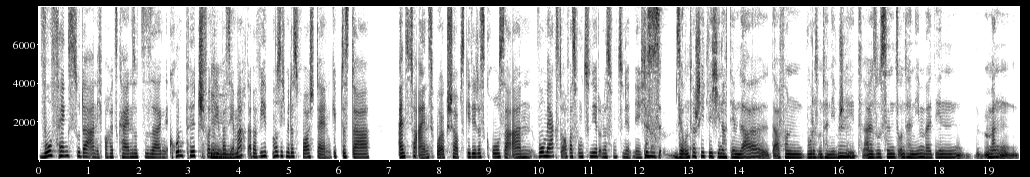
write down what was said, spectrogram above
Wo fängst du da an? Ich brauche jetzt keinen sozusagen Grundpitch von dem, was ihr mhm. macht, aber wie muss ich mir das vorstellen? Gibt es da eins zu eins Workshops? Geht dir das Große an? Wo merkst du auch, was funktioniert und was funktioniert nicht? Das ist sehr unterschiedlich, je nachdem da, davon, wo das Unternehmen mhm. steht. Also es sind Unternehmen, bei denen man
